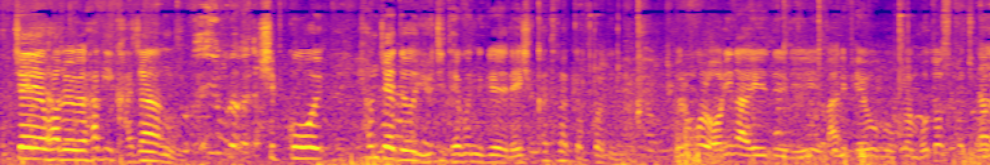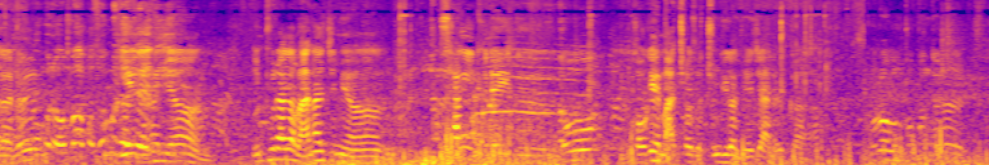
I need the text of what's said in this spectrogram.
국제화를 하기 가장 쉽고 현재도 유지되고 있는 게 레이싱 카트밖에 없거든요. 이런 걸 어린 아이들이 많이 배우고 그런 모터스포츠 문화를 이해하면 인프라가 많아지면 상위 그레이드도 거기에 맞춰서 준비가 되지 않을까 그런 부분들을 좀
